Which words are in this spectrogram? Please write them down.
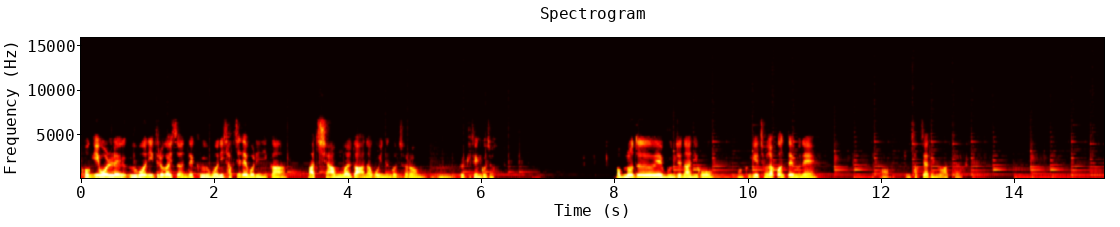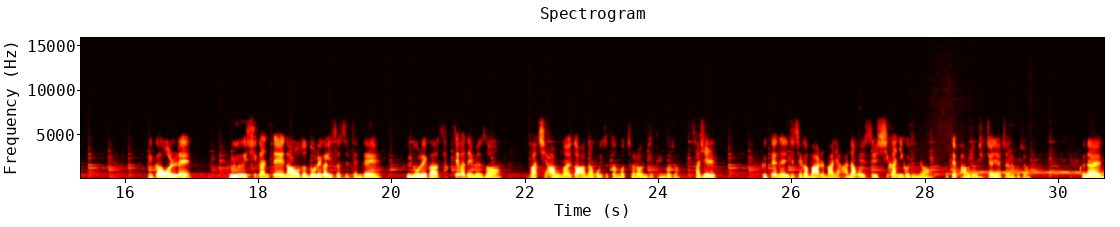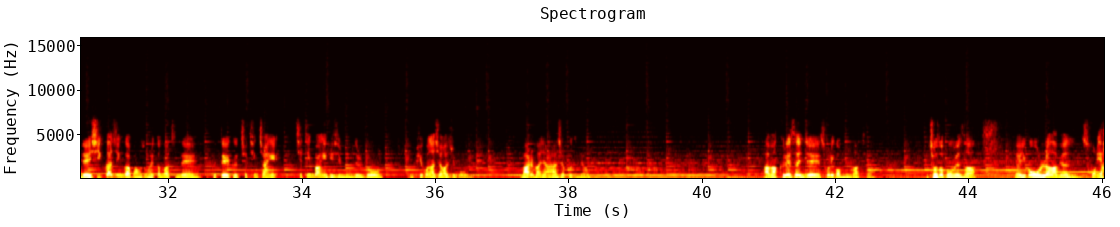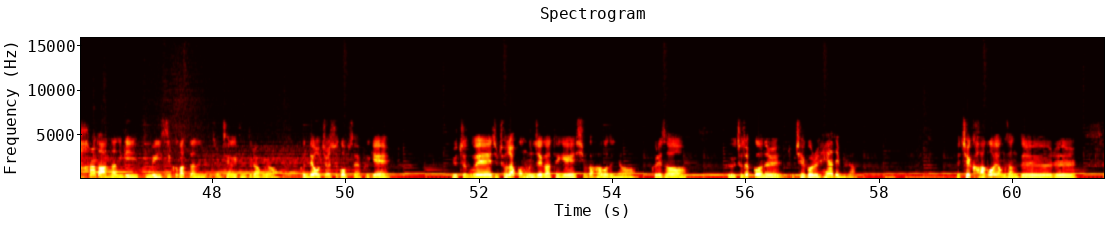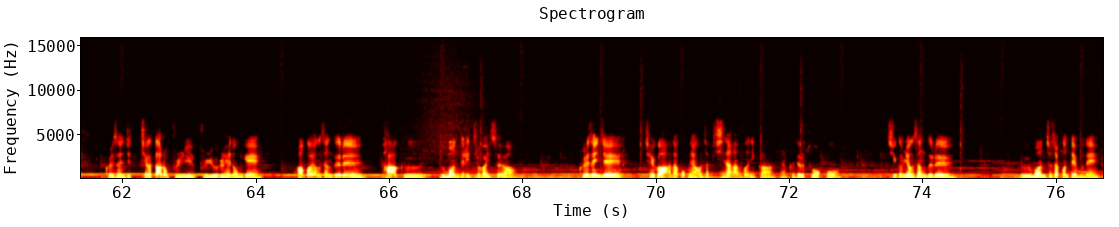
거기 원래 음원이 들어가 있었는데 그 음원이 삭제돼 버리니까 마치 아무 말도 안 하고 있는 것처럼 음, 그렇게 된 거죠. 업로드의 문제는 아니고 어, 그게 저작권 때문에 어, 좀 삭제가 된 것 같아요. 그러니까 원래 그 시간대에 나오던 노래가 있었을 텐데 그 노래가 삭제가 되면서 마치 아무 말도 안 하고 있었던 것처럼 이제 된 거죠. 사실 그때는 이제 제가 말을 많이 안 하고 있을 시간이거든요. 그때 방송 직전이었잖아요, 그죠? 그날 4시까지인가 방송했던 것 같은데 그때 그 채팅창에 채팅방에 계신 분들도 좀 피곤하셔가지고 말을 많이 안 하셨거든요. 아마 그래서 이제 소리가 없는 것 같아요. 저도 보면서 야 이거 올라가면 소리 하나도 안 나는 게 분명히 있을 것 같다는 좀 생각이 들더라고요. 근데 어쩔 수가 없어요. 그게 유튜브에 지금 저작권 문제가 되게 심각하거든요. 그래서 그 저작권을 좀 제거를 해야 됩니다. 음. 제 과거 영상들을 그래서 이제 제가 따로 분리, 분류를 해놓은 게 과거 영상들은 다 그 음원들이 들어가 있어요. 그래서 이제 제거 안 하고 그냥 어차피 지나간 거니까 그냥 그대로 두었고 지금 영상들은 그 음원 저작권 때문에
